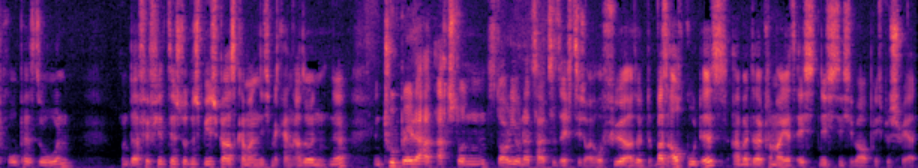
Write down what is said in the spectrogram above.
pro Person und dafür 14 Stunden Spielspaß kann man nicht meckern. Also, ne, ein Tomb Raider hat 8 Stunden Story und da zahlt sie 60 Euro für, also was auch gut ist, aber da kann man jetzt echt nicht sich überhaupt nicht beschweren.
